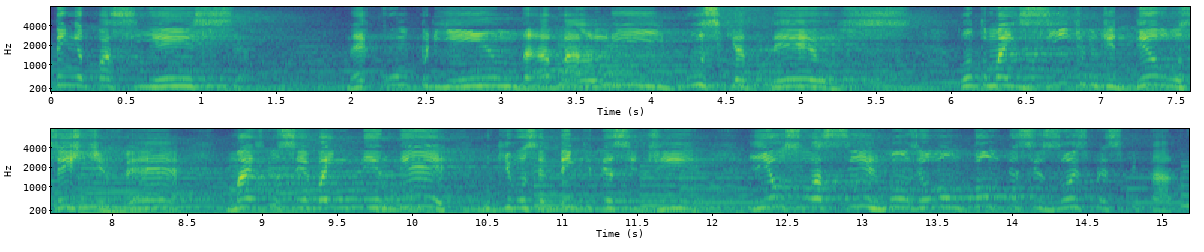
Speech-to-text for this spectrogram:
Tenha paciência, né? compreenda, avalie, busque a Deus. Quanto mais íntimo de Deus você estiver, mais você vai entender o que você tem que decidir. E eu sou assim, irmãos, eu não tomo decisões precipitadas.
